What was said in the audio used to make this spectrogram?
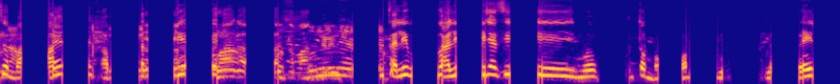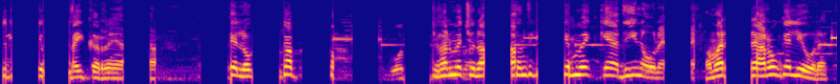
से बात जैसी वो तो कर रहे हैं ये लोग का घर में चुनाव के अधीन हो रहे हैं, हमारे अधिकारों के लिए हो रहा है।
